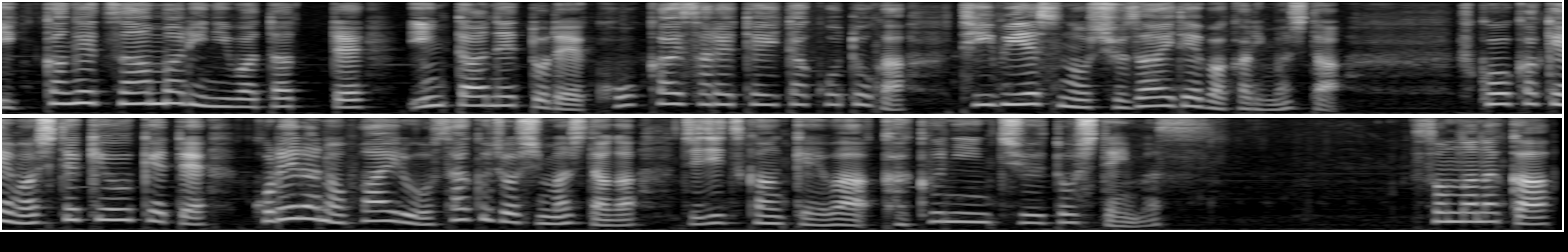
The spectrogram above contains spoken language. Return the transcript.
1ヶ月余りにわたってインターネットで公開されていたことが TBS の取材で分かりました。福岡県は指摘を受けてこれらのファイルを削除しましたが事実関係は確認中としています。そんな中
